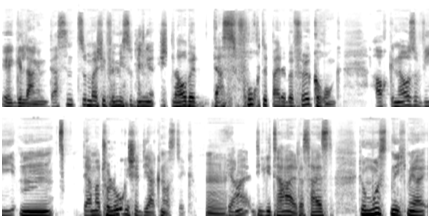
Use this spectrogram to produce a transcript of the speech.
äh, gelangen. Das sind zum Beispiel für mich so Dinge, ich glaube, das fruchtet bei der Bevölkerung. Auch genauso wie mh, hm, dermatologische Diagnostik, mhm. ja, digital. Das heißt, du musst nicht mehr,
